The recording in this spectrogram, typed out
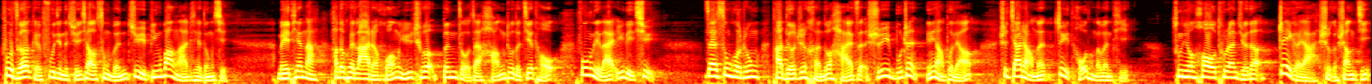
负责给附近的学校送文具、冰棒啊这些东西。每天呢，他都会拉着黄鱼车奔走在杭州的街头，风里来雨里去。在送货中，他得知很多孩子食欲不振、营养不良，是家长们最头疼的问题。宗庆后突然觉得这个呀是个商机。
